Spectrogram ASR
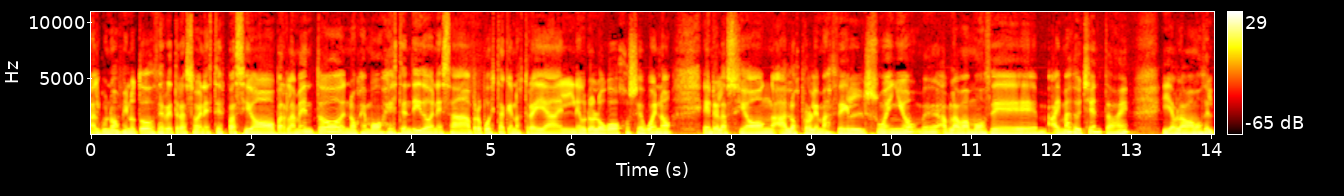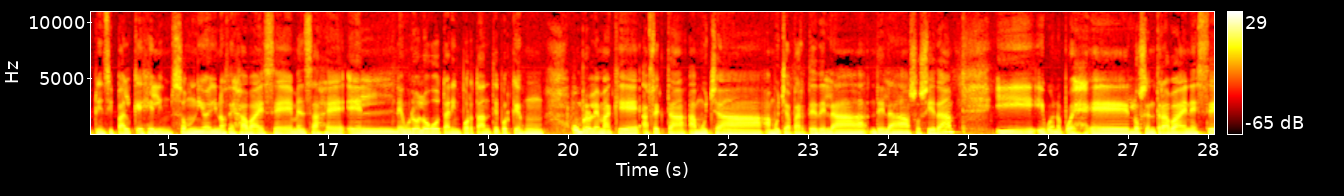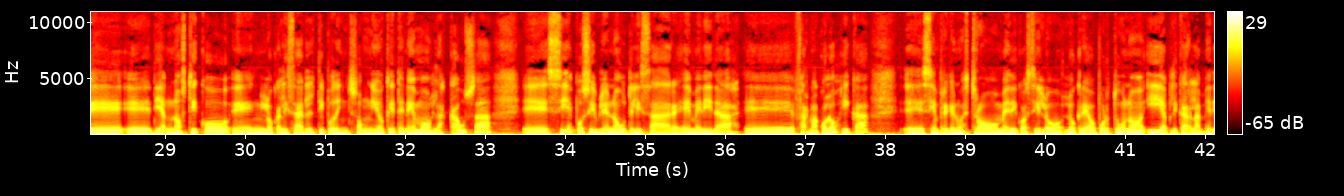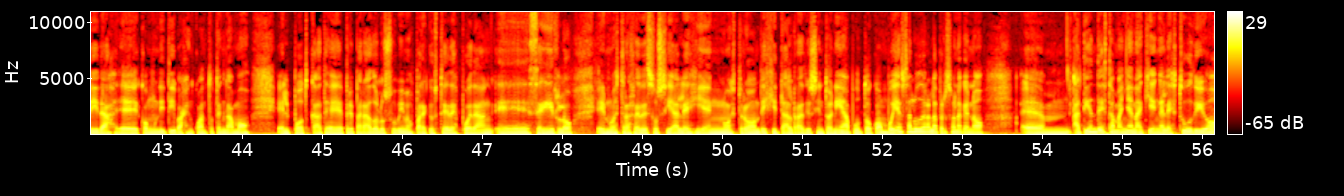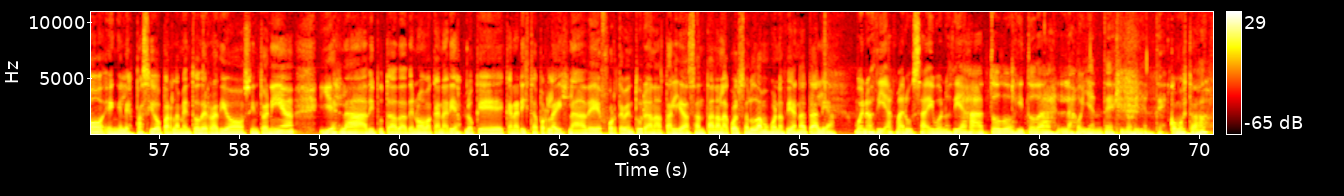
Algunos minutos de retraso en este espacio Parlamento. Nos hemos extendido en esa propuesta que nos traía el neurólogo José Bueno en relación a los problemas del sueño. Eh, hablábamos de, hay más de 80, ¿eh? y hablábamos del principal que es el insomnio. Y nos dejaba ese mensaje el neurólogo tan importante porque es un, un problema que afecta a mucha, a mucha parte de la, de la sociedad. Y, y bueno, pues eh, lo centraba en ese eh, diagnóstico en localizar el tipo de insomnio que tenemos, las causas, eh, si es posible no utilizar eh, medidas eh, farmacológicas, siempre que nuestro médico así lo, lo, crea oportuno, y aplicar las medidas comunitivas. En cuanto tengamos el podcast preparado, lo subimos para que ustedes puedan seguirlo en nuestras redes sociales y en nuestro digital radiosintonía.com. Voy a saludar a la persona que nos atiende esta mañana aquí en el estudio, en el espacio Parlamento de Radio Sintonía, y es la diputada de Nueva Canarias, bloque canarista por la isla de Fuerteventura, Natalia Santana, a la cual saludamos. Buenos días, Natalia. Buenos días, Marusa, y buenos días a todos y todas las oyentes y los oyentes. ¿Cómo estás?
